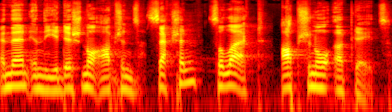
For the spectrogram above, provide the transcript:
and then in the Additional Options section, select Optional Updates.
